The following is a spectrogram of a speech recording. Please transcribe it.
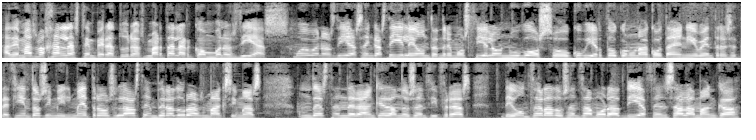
Además bajan las temperaturas. Marta Alarcón, buenos días. Muy buenos días. En Castilla y León tendremos cielo nuboso cubierto con una cota de nieve entre 700 y 1000 metros. Las temperaturas máximas descenderán quedándose en cifras de 11 grados en Zamora, 10 en Salamanca,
